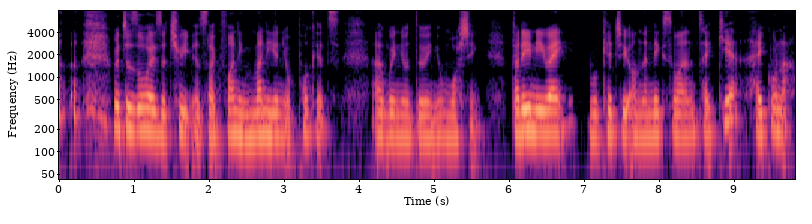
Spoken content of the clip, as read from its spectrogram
which is always a treat. It's like finding money in your pockets uh, when you're doing your washing. But anyway, we'll catch you on the next one. Take care. Kona.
